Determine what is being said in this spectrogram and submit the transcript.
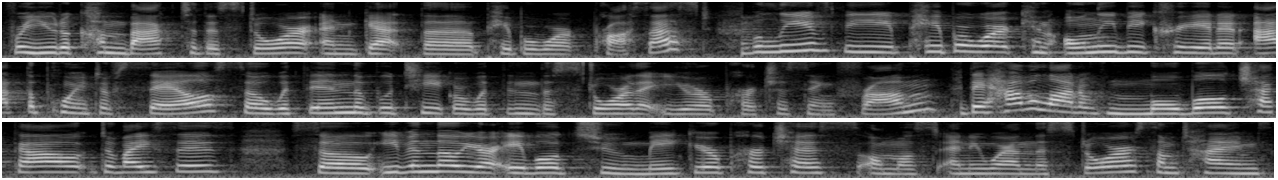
for you to come back to the store and get the paperwork processed. I believe the paperwork can only be created at the point of sale, so within the boutique or within the store that you're purchasing from. They have a lot of mobile checkout devices, so even though you're able to make your purchase almost anywhere in the store, sometimes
